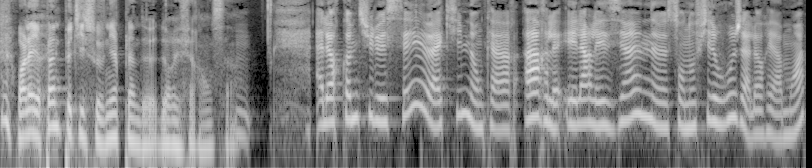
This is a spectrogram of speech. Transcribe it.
voilà, il y a plein de petits souvenirs, plein de, de références. Alors, comme tu le sais, euh, Hakim, donc Ar- Arles et l'Arlésienne euh, sont nos fils rouges à l'heure et à moi.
